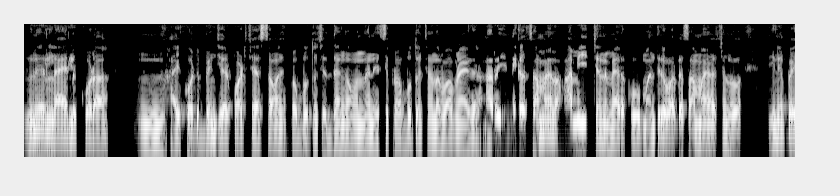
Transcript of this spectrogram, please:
జూనియర్ లాయర్లకు కూడా హైకోర్టు బెంచ్ ఏర్పాటు చేస్తామని ప్రభుత్వం సిద్ధంగా ఉందనేసి ప్రభుత్వం చంద్రబాబు నాయుడు గారు అన్నారు. ఎన్నికల సమయంలో హామీ ఇచ్చిన మేరకు మంత్రివర్గ సమావేశంలో దీనిపై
